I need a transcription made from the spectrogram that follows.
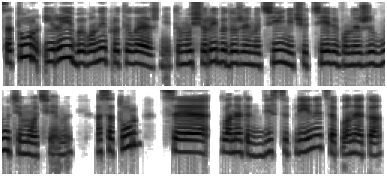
Сатурн і риби вони протилежні, тому що риби дуже емоційні, чуттєві, вони живуть емоціями. А Сатурн це планета дисципліни, це планета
